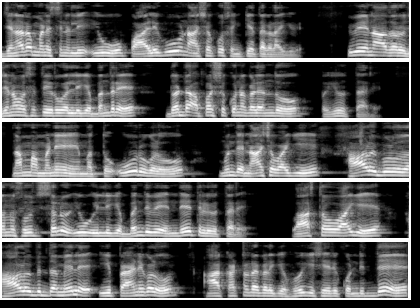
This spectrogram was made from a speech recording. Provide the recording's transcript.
ಜನರ ಮನಸ್ಸಿನಲ್ಲಿ ಇವು ಪಾಳಿಗೂ ನಾಶಕ್ಕೂ ಸಂಕೇತಗಳಾಗಿವೆ. ಇವೇನಾದರೂ ಜನವಸತಿ ಇರುವಲ್ಲಿಗೆ ಬಂದರೆ ದೊಡ್ಡ ಅಪಶಕುನಗಳೆಂದು ಬಗೆಯುತ್ತಾರೆ. ನಮ್ಮ ಮನೆ ಮತ್ತು ಊರುಗಳು ಮುಂದೆ ನಾಶವಾಗಿ ಹಾಳು ಬೀಳುವುದನ್ನು ಸೂಚಿಸಲು ಇವು ಇಲ್ಲಿಗೆ ಬಂದಿವೆ ಎಂದೇ ತಿಳಿಯುತ್ತಾರೆ. ವಾಸ್ತವವಾಗಿ ಹಾಳು ಬಿದ್ದ ಮೇಲೆ ಈ ಪ್ರಾಣಿಗಳು ಆ ಕಟ್ಟಡಗಳಿಗೆ ಹೋಗಿ ಸೇರಿಕೊಂಡಿದ್ದೇ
